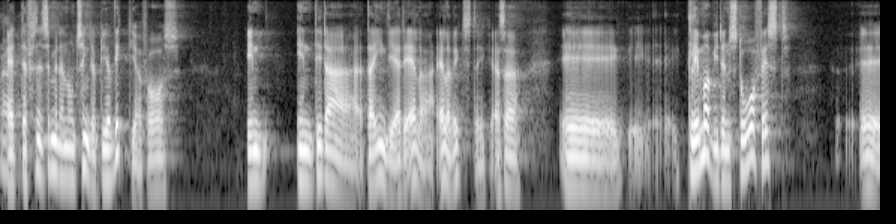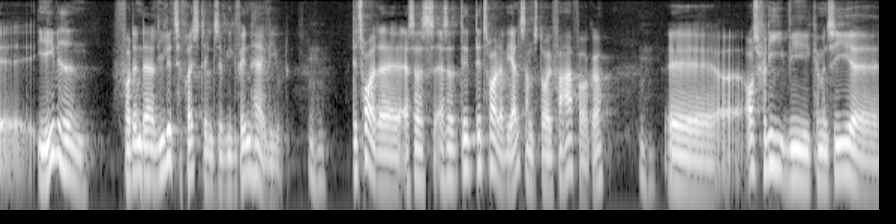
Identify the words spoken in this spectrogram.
Ja. At der simpelthen er nogle ting, der bliver vigtigere for os, end, end det, der, der egentlig er det aller, aller vigtigste. Ikke? Altså, øh, glemmer vi den store fest øh, i evigheden for den der lille tilfredsstillelse, vi kan finde her i livet? Mm-hmm. Det tror jeg da, altså, altså det, det tror jeg da, vi alle sammen står i fare for at gøre. Mm-hmm. Øh, også fordi vi, kan man sige, øh,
